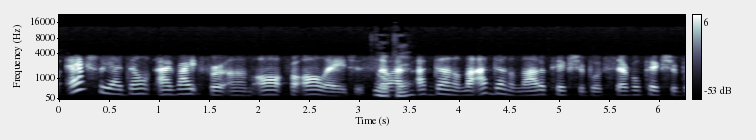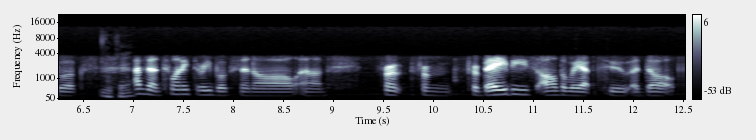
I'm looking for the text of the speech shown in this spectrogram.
Well, actually, I don't. I write for um all for all ages. So okay. I've, I've done a lot. I've done a lot of picture books, several picture books. Okay. I've done 23 books in all, um, for from for babies all the way up to adults.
